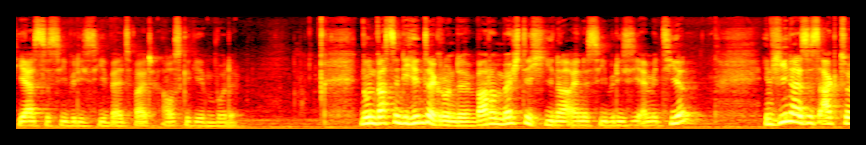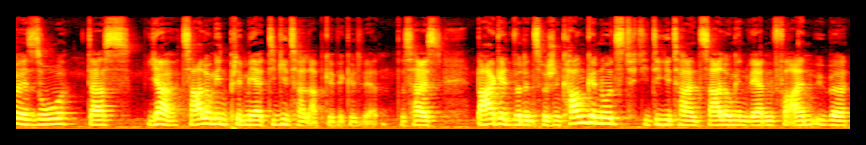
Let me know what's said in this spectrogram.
die erste CBDC weltweit ausgegeben wurde. Nun, was sind die Hintergründe? Warum möchte China eine CBDC emittieren? In China ist es aktuell so, dass ja, Zahlungen primär digital abgewickelt werden. Das heißt, Bargeld wird inzwischen kaum genutzt. Die digitalen Zahlungen werden vor allem über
